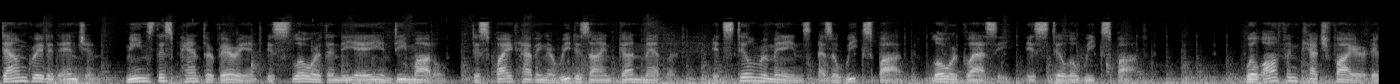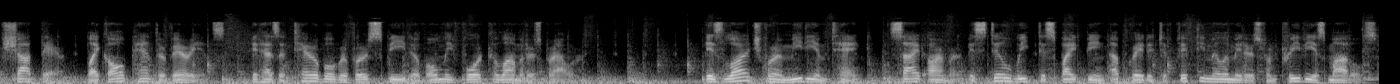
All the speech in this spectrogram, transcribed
downgraded engine, means this Panther variant is slower than the A and D model, despite having a redesigned gun mantlet, it still remains as a weak spot, lower glacis is still a weak spot. Will often catch fire if shot there, like all Panther variants, it has a terrible reverse speed of only 4 km per hour. Is large for a medium tank, side armor is still weak despite being upgraded to 50mm from previous models,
